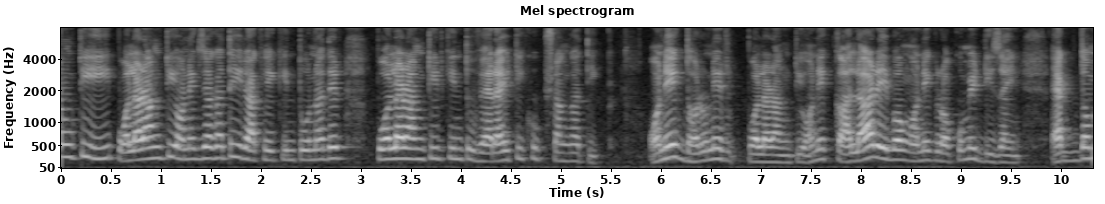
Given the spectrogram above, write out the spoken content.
আংটি, পলার আংটি অনেক জায়গাতেই রাখে, কিন্তু ওনাদের পলার আংটির কিন্তু ভ্যারাইটি খুব সাংঘাতিক। অনেক ধরনের পলার আংটি, অনেক কালার এবং অনেক রকমের ডিজাইন একদম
